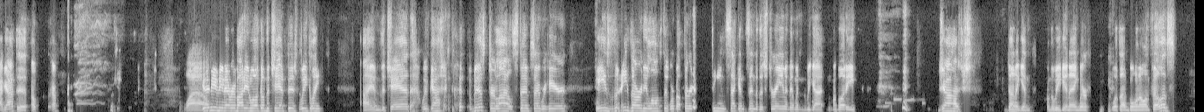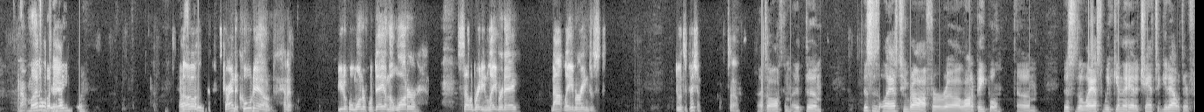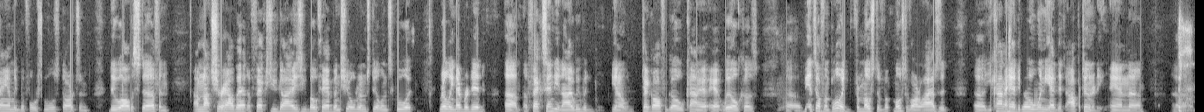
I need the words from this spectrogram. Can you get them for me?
I got the. Oh, oh. Wow. Good evening, everybody, and welcome to Chad Fish Weekly. I am the Chad. We've got Mr. Lyle Stokes over here. He's he's already lost it. We're about 13 seconds into the stream, and then when we got my buddy Josh Dunnigan from the Weekend Angler. What's up going on, fellas? Not much, Hello, buddy. Chad. How you doing? How's it Oh, going? trying to cool down. Had a beautiful, wonderful day on the water, celebrating Labor Day. Not laboring, just doing some fishing. So That's awesome. It um, this is the last hurrah for uh, a lot of people. Um, this is the last weekend they had a chance to get out with their family before school starts and do all the stuff. And I'm not sure how that affects you guys. You both have been children still in school. It really never did uh, affect Cindy and I. We would, you know, take off and go kind of at will because uh, being self-employed for most of most of our lives, that uh, you kind of had to go when you had the opportunity, and uh, uh,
